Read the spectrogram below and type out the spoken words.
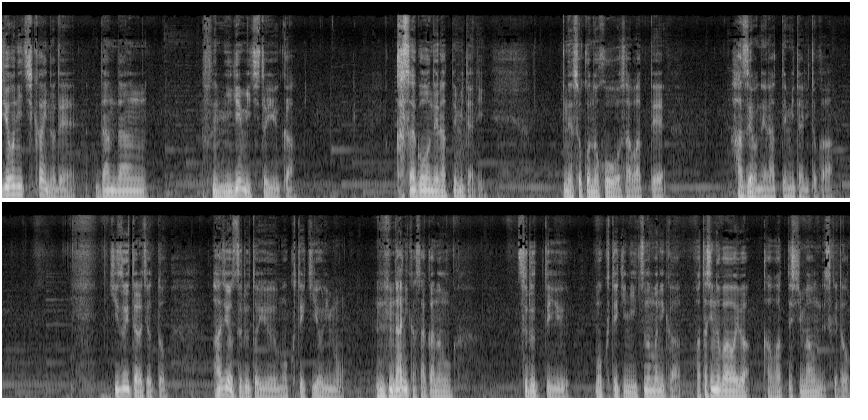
行に近いのでだんだん逃げ道というかカサゴを狙ってみたり、ね、そこの方を触ってハゼを狙ってみたりとか。気づいたらちょっとアジを釣るという目的よりも 何か魚を釣るっていう目的にいつの間にか私の場合は変わってしまうんですけど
